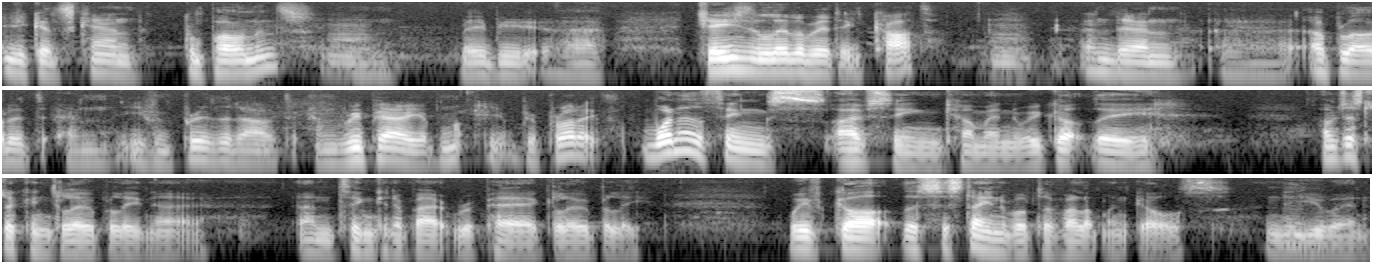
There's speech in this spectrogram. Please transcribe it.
you can scan components, and maybe uh, change it a little bit in CAD, and then uh, upload it and even print it out and repair your, your product. One of the things I've seen come in, we've got the, I'm just looking globally now and thinking about repair globally. We've got the Sustainable Development Goals in the UN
